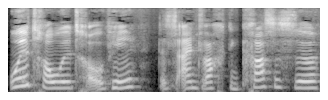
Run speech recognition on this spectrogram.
ultra, ultra OP. Das ist einfach die krasseste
